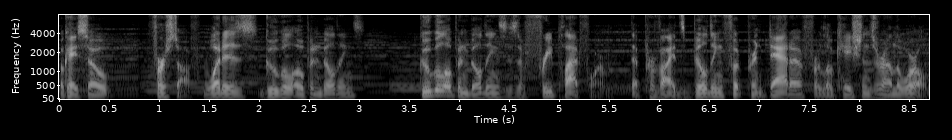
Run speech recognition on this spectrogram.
Okay, so first off, what is Google Open Buildings? Google Open Buildings is a free platform that provides building footprint data for locations around the world.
